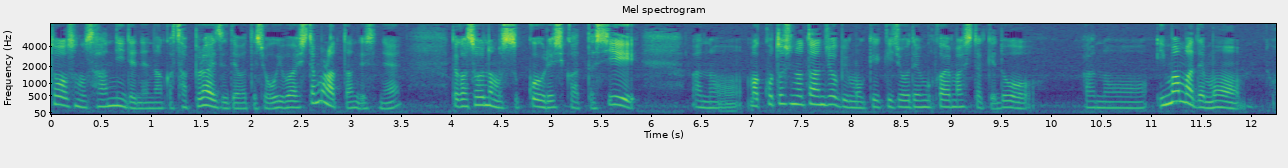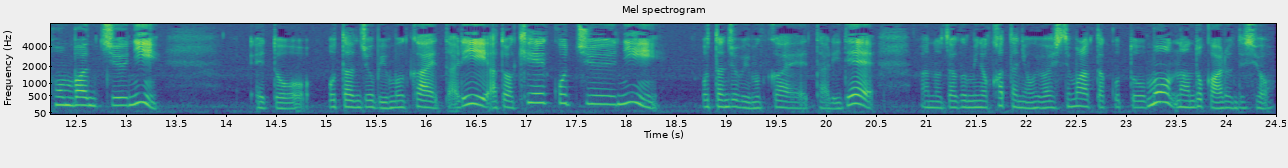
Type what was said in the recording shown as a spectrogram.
とその3人でねなんかサプライズで私お祝いしてもらったんですね。だからそういうのもすっごい嬉しかったしあの、まあ、今年の誕生日も劇場で迎えましたけどあの今までも本番中に、えっと、お誕生日迎えたりあとは稽古中にお誕生日迎えたりであの座組の方にお祝いしてもらったことも何度かあるんですよ。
